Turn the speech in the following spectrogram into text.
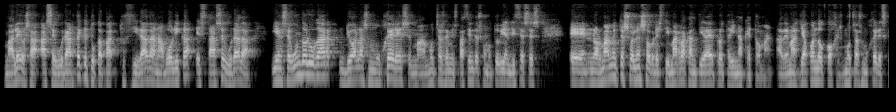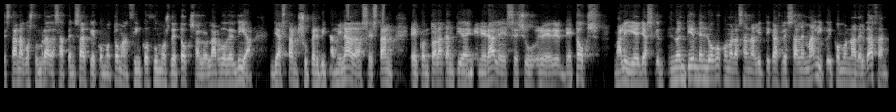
¿vale? O sea, asegurarte que tu capacidad anabólica está asegurada. Y en segundo lugar, yo a las mujeres, a muchas de mis pacientes, como tú bien dices, es eh, normalmente suelen sobreestimar la cantidad de proteína que toman. Además, ya cuando coges muchas mujeres que están acostumbradas a pensar que como toman cinco zumos de tox a lo largo del día, ya están supervitaminadas, están eh, con toda la cantidad de minerales eh, de tox ¿vale? Y ellas no entienden luego cómo las analíticas les salen mal y, cómo no adelgazan,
